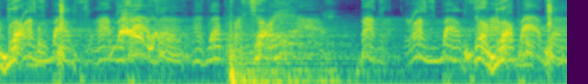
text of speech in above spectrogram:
Thank you.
